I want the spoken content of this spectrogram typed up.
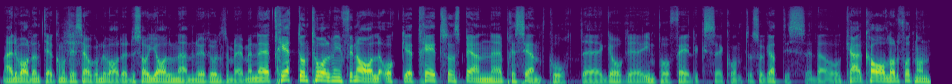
nej det var det inte, jag kommer inte ihåg om det var det. Du sa ja eller nej, men det är roligt om det. Men eh, 13-12 i en final och eh, 3000 spänn eh, presentkort eh, går eh, in på Felix eh, konto, så grattis eh, där. Och Ka- Karl, har du fått någon, eh,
